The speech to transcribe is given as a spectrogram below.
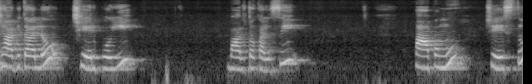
జాబితాలో చేరిపోయి వాళ్ళతో కలిసి పాపము చేస్తూ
